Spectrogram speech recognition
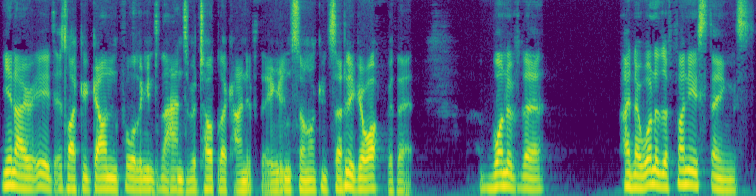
you know, it, it's like a gun falling into the hands of a toddler kind of thing and someone can suddenly go off with it. One of the, I know one of the funniest things,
